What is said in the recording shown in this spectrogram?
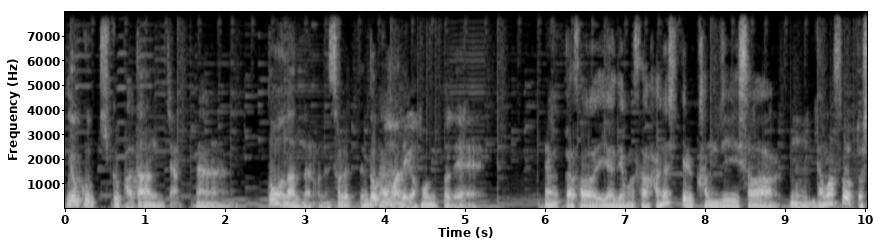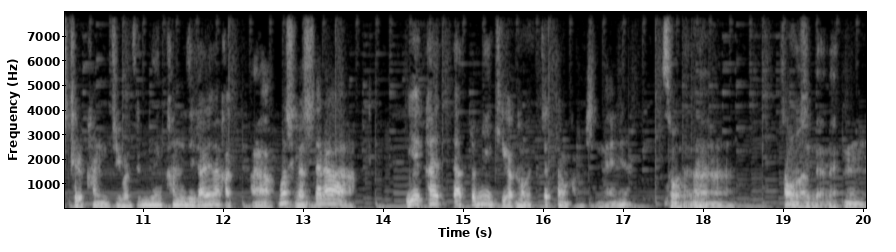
うん、よく聞くパターンじゃん。うん、どうなんだろうね。それってどこまでが本当で、なんかさ、いやでもさ、話してる感じさ、うん、騙そうとしてる感じは全然感じられなかったから、もしかしたら、うん、家帰った後に気が変わっちゃったのかもしれないね。そうだね。そうなんだよね。うん。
